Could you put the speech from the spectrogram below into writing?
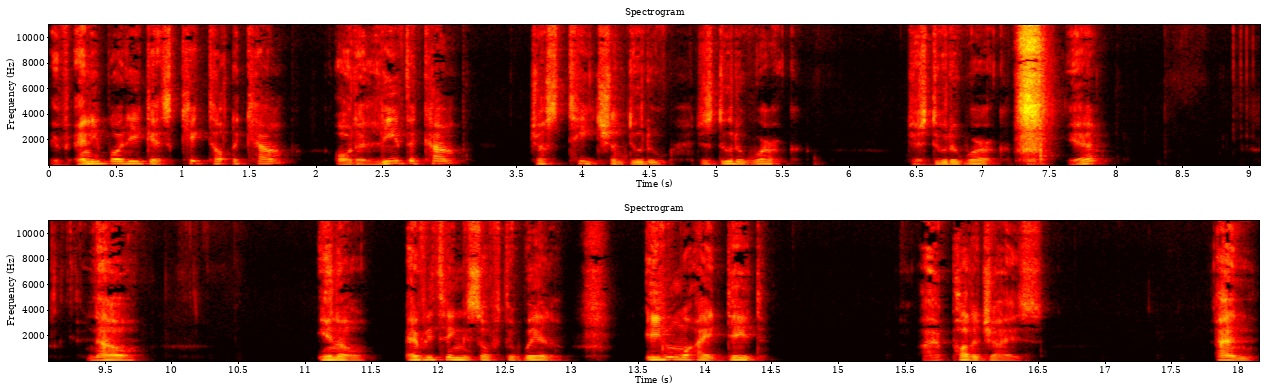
If anybody gets kicked out the camp or to leave the camp, just teach and do the just do the work. Just do the work. Yeah. Now, you know, everything is of the will. Even what I did, I apologize. And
